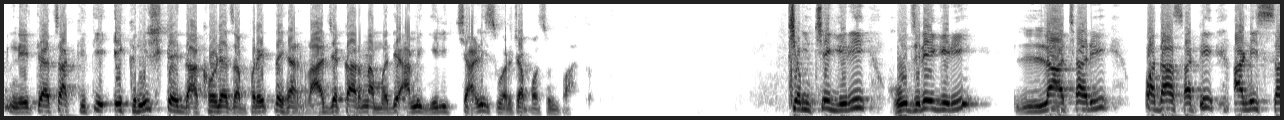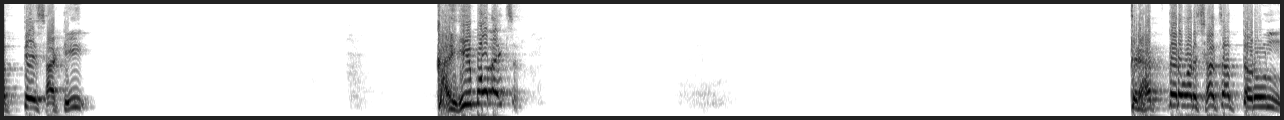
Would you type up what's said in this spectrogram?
नेत्याचा किती एकनिष्ठ दाखवण्याचा प्रयत्न ह्या राजकारणामध्ये आम्ही गेली चाळीस वर्षापासून पाहतो चमचेगिरी हुजरेगिरी लाचारी पदासाठी आणि सत्तेसाठी काही बोलायचं. त्र्याहत्तर वर्षाचा तरुण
